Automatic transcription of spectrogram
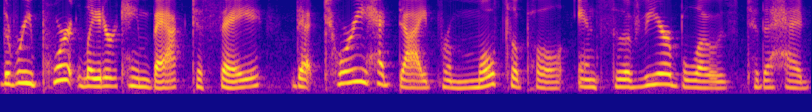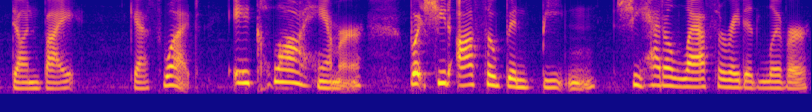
The report later came back to say that Tori had died from multiple and severe blows to the head done by, guess what? A claw hammer. But she'd also been beaten. She had a lacerated liver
